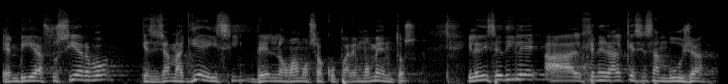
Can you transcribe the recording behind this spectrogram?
envía a su siervo, que se llama Giesi, de él nos vamos a ocupar en momentos, y le dice, dile al general que se zambulla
